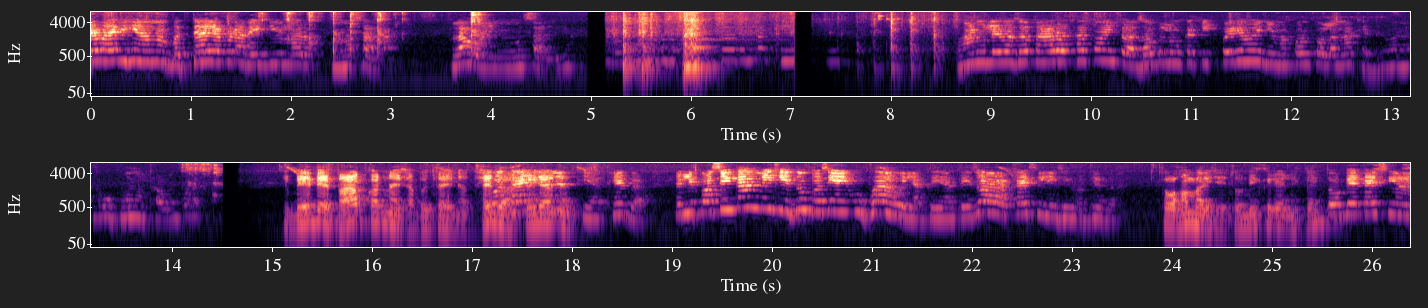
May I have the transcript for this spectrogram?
એ વાવી છે આમાં બધાય આપણા રેગ્યુલર મસાલા. લાવો અહીંનો મસાલો. ભાણું લેવા જતા આરો થતો હોય તો જબલું કે કીક પડ્યો હોય ને એમાં કંટોલા નાખી દેવાના તો ઊભું ન થવું પડે. બે બે ભાગ કરી નાખ્યા બધાયના થેગા કર્યા ને? થેગા. એટલે પછી કામ નહીં કીધું પછી અહીં ઊભા હોય કર્યા તે. જો આ કાસલી જેવા થેગા. તો હમાઈ જાય તો નીકળે નહીં કઈ. તો બે કાસલા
